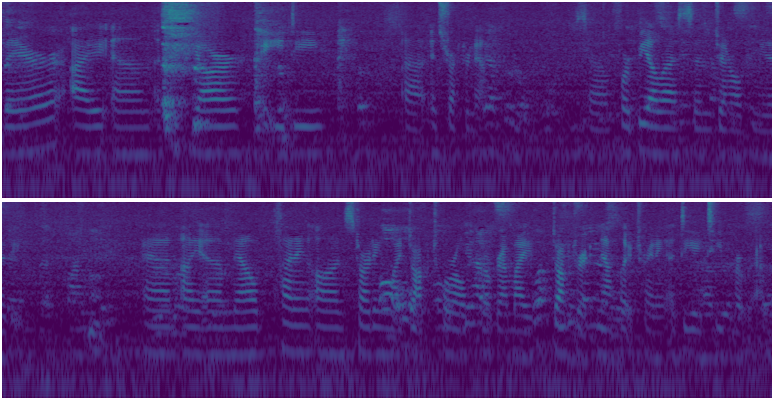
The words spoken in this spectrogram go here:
there, I am a CPR AED uh, instructor now. So for BLS and general community. And I am now planning on starting my doctoral program, my doctorate in athletic training, a DAT program.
